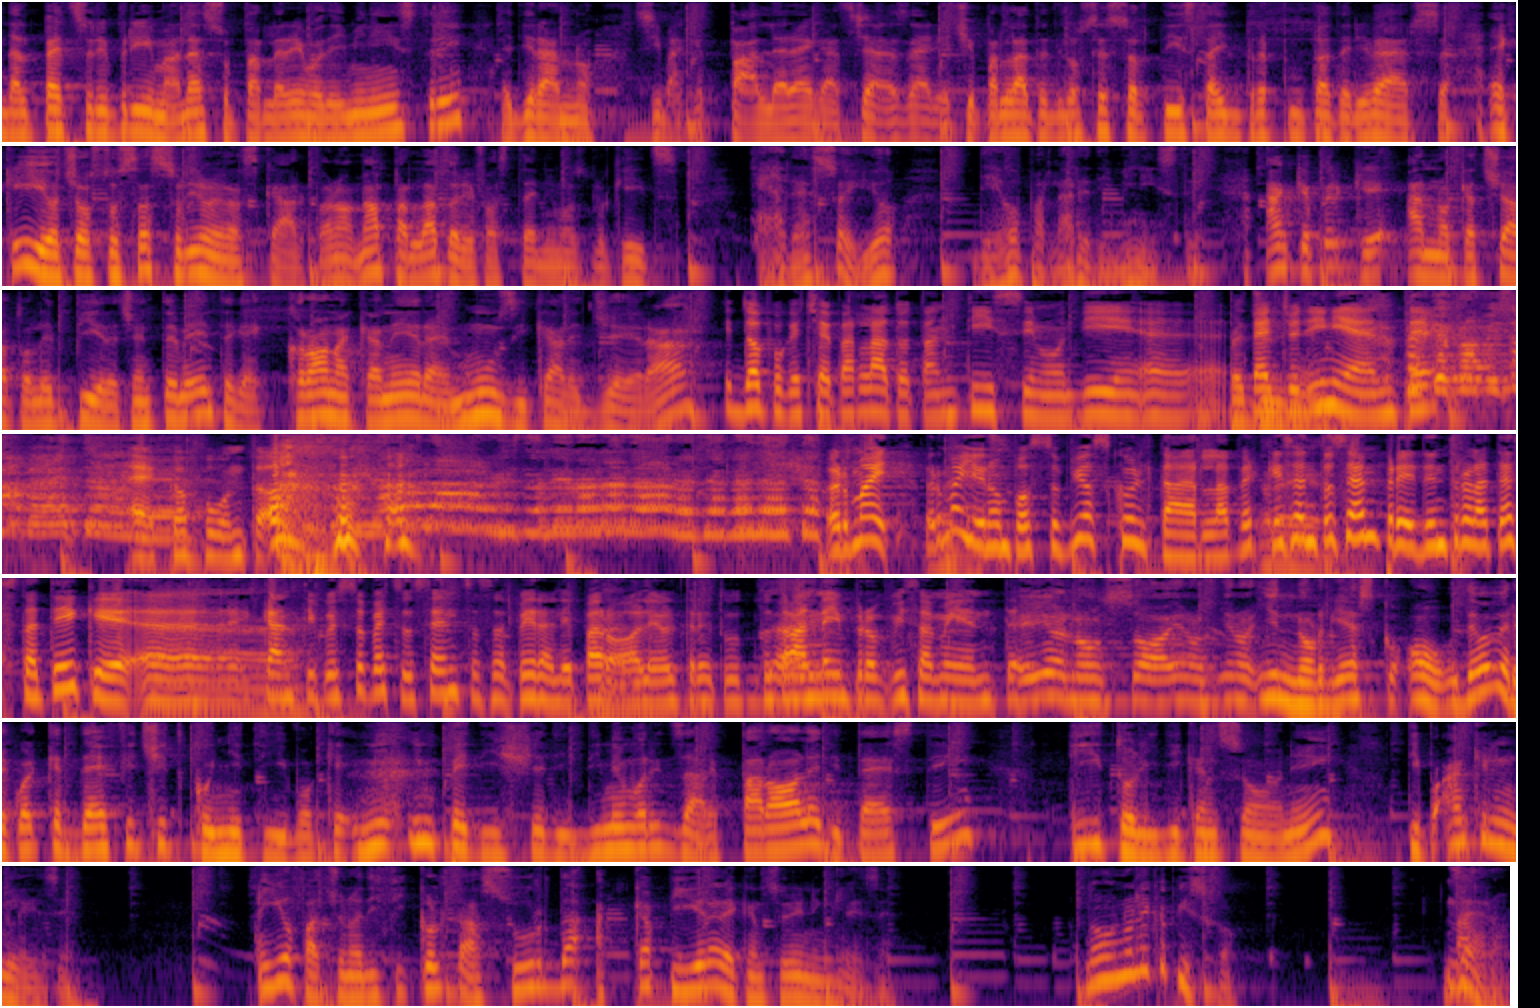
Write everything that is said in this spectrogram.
dal pezzo di prima, adesso parleremo dei ministri e diranno: Sì, ma che palle, ragazzi, cioè, serio, ci parlate dello stesso artista in tre puntate diverse. È che io ho sto sassolino nella scarpa, no? Mi ha parlato dei Fast Animals Blue Kids. E adesso io devo parlare dei ministri. Anche perché hanno cacciato l'EP recentemente che è Cronaca Nera e Musica Leggera. E dopo che ci hai parlato tantissimo di eh, Peggio peggio, di niente. niente, improvvisamente... ecco appunto. Ormai, ormai io non posso più ascoltarla perché Ragazzi. sento sempre dentro la testa te che eh, Eh. canti questo pezzo senza sapere le parole, Eh. oltretutto, Dai. tranne improvvisamente. E io non so, io non, io non- io non riesco. Oh, devo avere qualche deficit cognitivo che mi impedisce di, di memorizzare parole di testi, titoli di canzoni, tipo anche l'inglese. E io faccio una difficoltà assurda a capire le canzoni in inglese. No, non le capisco. Ma- Zero.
